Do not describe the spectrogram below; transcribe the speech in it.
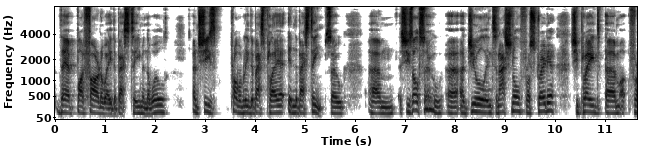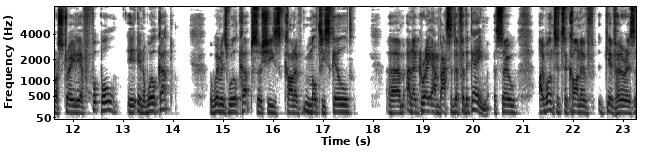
they're by far and away the best team in the world. And she's probably the best player in the best team. So um, she's also uh, a dual international for Australia. She played um, for Australia football in a World Cup, a Women's World Cup. So she's kind of multi skilled um, and a great ambassador for the game. So I wanted to kind of give her as,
